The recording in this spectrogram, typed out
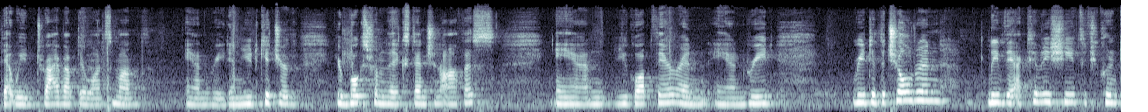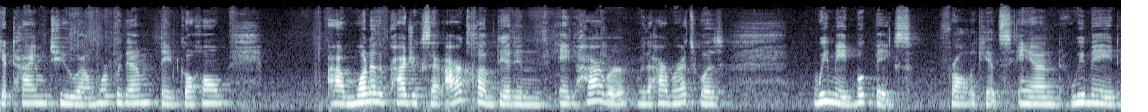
that we'd drive up there once a month and read. And you'd get your, your books from the extension office, and you go up there and, and read, read to the children, leave the activity sheets. If you couldn't get time to um, work with them, they'd go home. Um, One of the projects that our club did in Egg Harbor, where the Harborettes was, we made book bags for all the kids, and we made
